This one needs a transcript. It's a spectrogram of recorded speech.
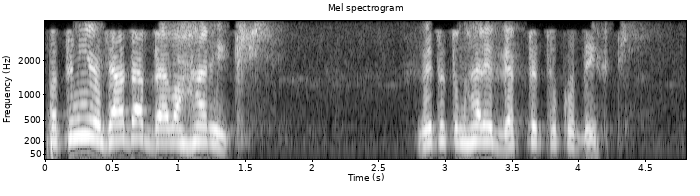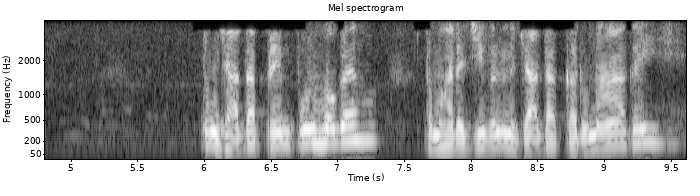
पत्नियाँ ज़्यादा व्यवहारिक वे तो तुम्हारे व्यक्तित्व को देखती। तुम ज़्यादा प्रेमपूर्ण हो गए हो, तुम्हारे जीवन में ज़्यादा करुणा आ गई है।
